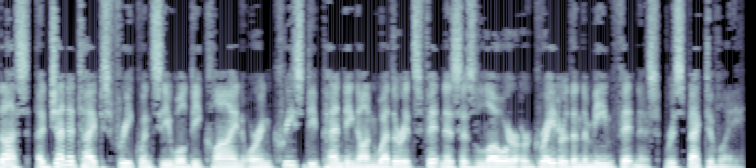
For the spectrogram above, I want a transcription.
Thus, a genotype's frequency will decline or increase depending on whether its fitness is lower or greater than the mean fitness, respectively.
